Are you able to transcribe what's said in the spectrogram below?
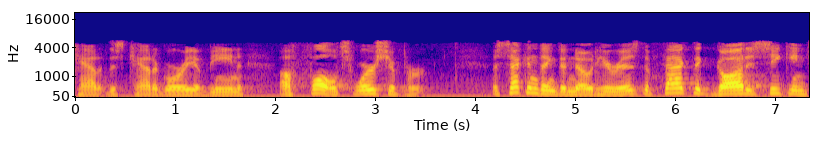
cat- this category of being a false worshiper. The second thing to note here is the fact that God is seeking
